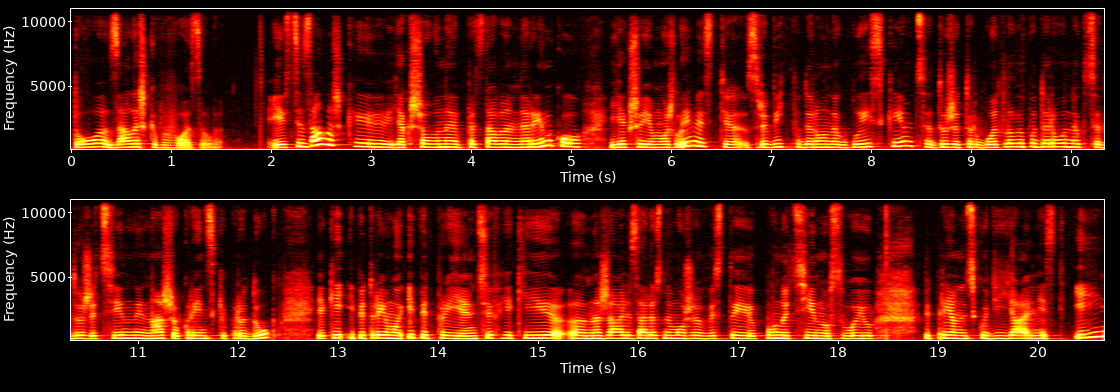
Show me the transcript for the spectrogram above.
то залишки вивозили. І ці залишки, якщо вони представлені на ринку, і якщо є можливість, зробіть подарунок близьким. Це дуже турботливий подарунок, це дуже цінний наш український продукт, який і підтримує і підприємців, які, е, на жаль, зараз не можуть вести повноцінну свою підприємницьку діяльність, і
